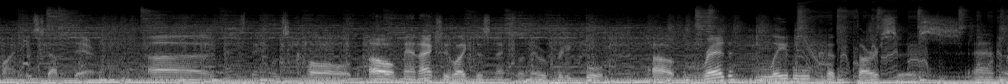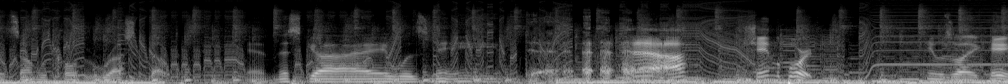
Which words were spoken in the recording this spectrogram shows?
find his stuff there. Uh, next thing was called. Oh man, I actually like this next one. They were pretty cool. Uh, Red Label Catharsis, and the song was called Rust Belt. And this guy was named Shane Laporte. He was like, hey,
